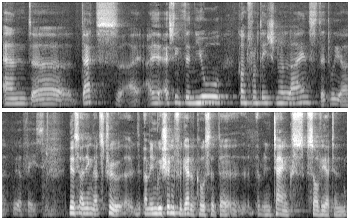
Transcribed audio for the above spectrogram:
And uh, that's, I, I think, the new confrontational lines that we are, we are facing. Yes, I think that's true. I mean, we shouldn't forget, of course, that the I mean, tanks, Soviet and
